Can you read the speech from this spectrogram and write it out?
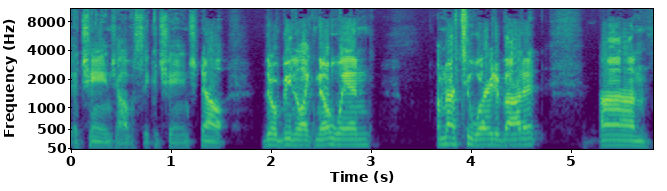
a change. Obviously, could change. Now there will be like no wind. I'm not too worried about it. Um,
